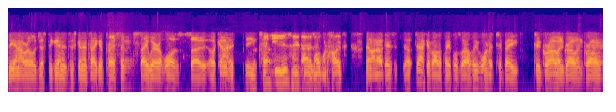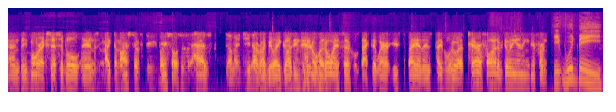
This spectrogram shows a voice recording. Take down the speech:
the NRL just again is just going to take a breath and stay where it was. So I can't. In ten years, who knows? I would hope, and I know there's a stack of other people as well who want it to be to grow and grow and grow and be more accessible and make the most of the resources it has I mean, you know, rugby league guys in general, it always circles back to where it used to be, and there's people who are terrified of doing anything different. It would be.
